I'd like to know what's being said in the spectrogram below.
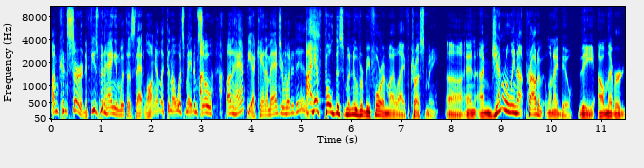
I'm concerned. If he's been hanging with us that long, I'd like to know what's made him so unhappy. I can't imagine what it is. I have pulled this maneuver before in my life, trust me. Uh, and I'm generally not proud of it when I do. The I'll never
